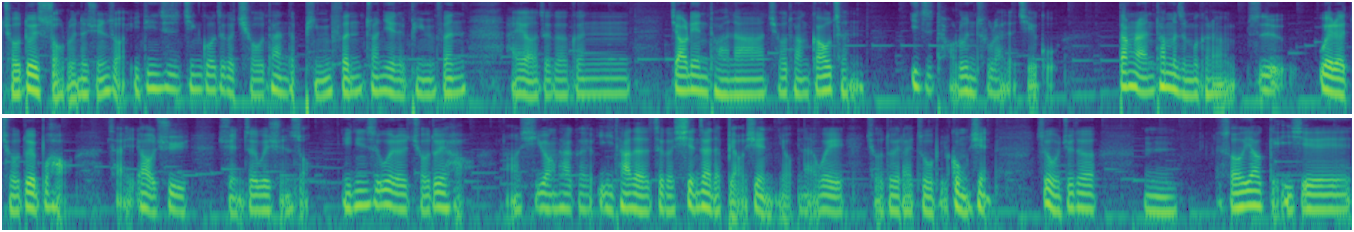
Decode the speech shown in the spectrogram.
球队首轮的选手，一定是经过这个球探的评分、专业的评分，还有这个跟教练团啊、球团高层一直讨论出来的结果。当然，他们怎么可能是为了球队不好才要去选这位选手，一定是为了球队好，然后希望他可以以他的这个现在的表现，有来为球队来做贡献。所以我觉得，嗯，有时候要给一些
